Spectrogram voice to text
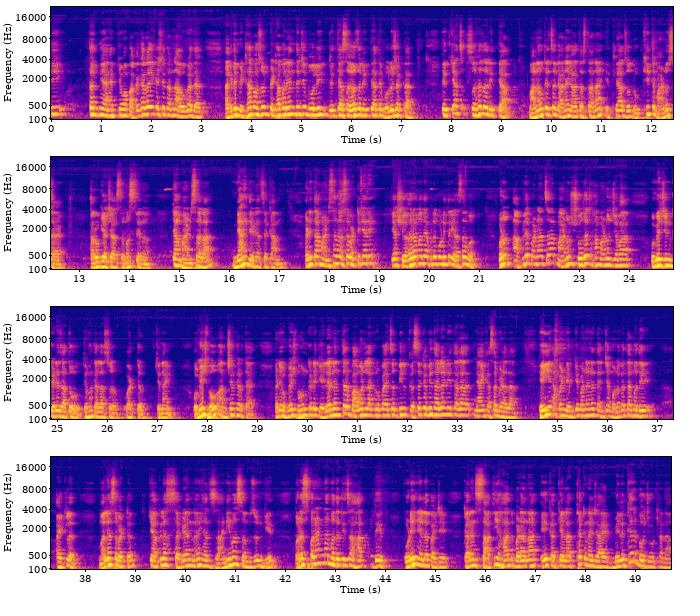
ती तज्ज्ञ आहेत किंवा पाककलाही कशी त्यांना अवगत आहेत. अगदी मिठापासून पिठापर्यंतची बोली जितक्या सहजरित्या ते बोलू शकतात तितक्याच सहजरित्या मानवतेचं गाणं गात असताना इथल्या जो दुःखित माणूस आहे आरोग्याच्या समस्येनं त्या माणसाला न्याय देण्याचं काम. आणि त्या माणसाला असं वाटतं की अरे या शहरामध्ये आपलं कोणीतरी असावं. म्हणून आपल्यापणाचा माणूस शोधत हा माणूस जेव्हा उमेशजींकडे जातो तेव्हा त्याला असं वाटतं की नाही उमेश भाऊ आमच्या करतायत आणि उमेश भाऊंकडे गेल्यानंतर बावन्न लाख रुपयाचं बिल कसं कमी झालं आणि त्याला न्याय कसा मिळाला? हेही आपण नेमकेपणानं त्यांच्या मनोगतामध्ये ऐकलं. मला असं वाटतं की आपल्या सगळ्यांना ह्या जाणीवा समजून घेत परस्परांना मदतीचा हात देत पुढे नेलं पाहिजे. कारण साथी हात बडाना एक अकेला थक न जाय मिलकर बोज उठाना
